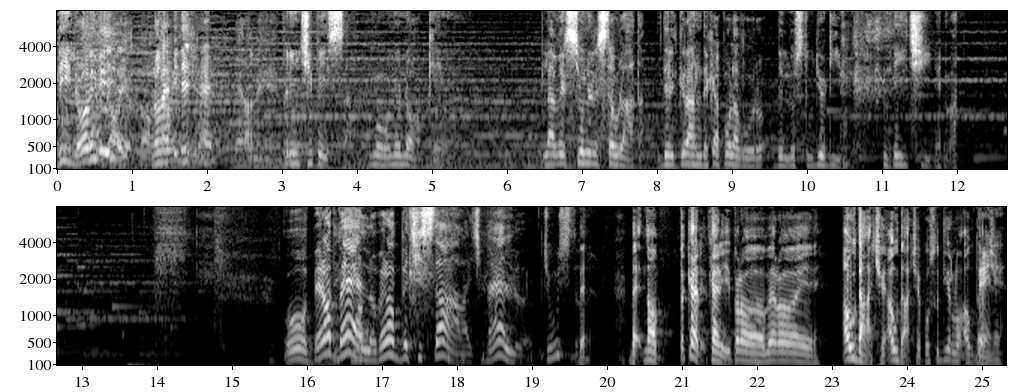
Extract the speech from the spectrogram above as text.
Dillo, lo devi dire! io- no, lo devi dire! Veramente. Principessa, mo non ho che la versione restaurata del grande capolavoro dello studio Ghibli dei cinema. Oh, Però di- bello, però be- ci stava, ci- bello, giusto. Beh, beh, no, cari, cari, però, però è audace, audace, posso dirlo audace. Bene.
